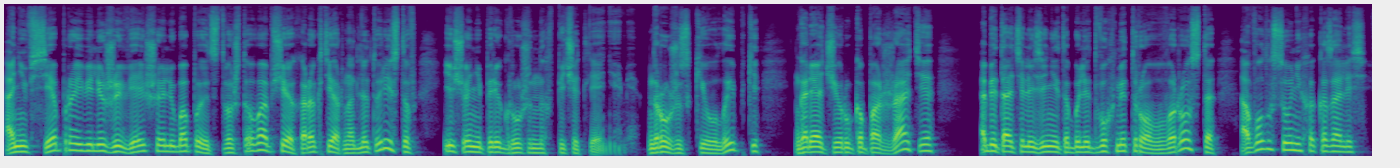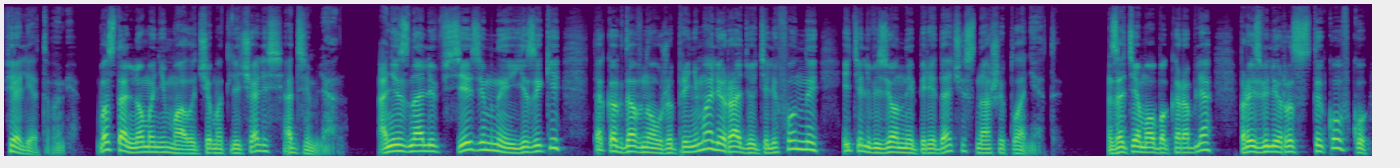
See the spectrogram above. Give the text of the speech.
они все проявили живейшее любопытство, что вообще характерно для туристов, еще не перегруженных впечатлениями. Дружеские улыбки, горячие рукопожатия. Обитатели «Зенита» были двухметрового роста, а волосы у них оказались фиолетовыми. В остальном они мало чем отличались от землян. Они знали все земные языки, так как давно уже принимали радиотелефонные и телевизионные передачи с нашей планеты. Затем оба корабля произвели расстыковку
